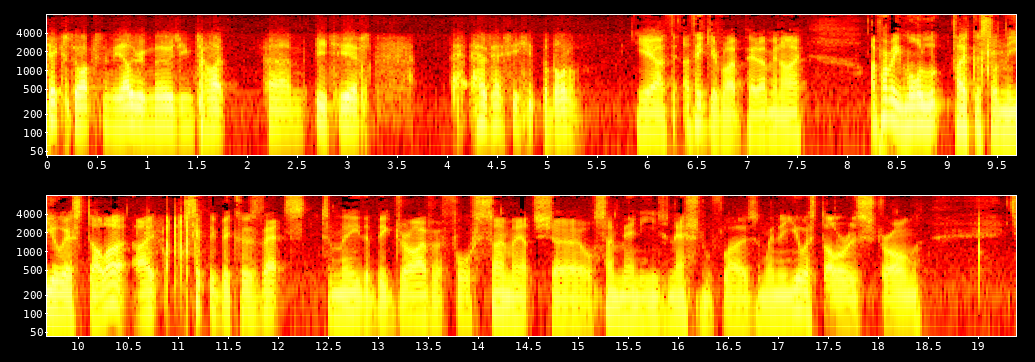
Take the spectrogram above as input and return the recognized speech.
tech stocks and the other emerging type um, ETFs have actually hit the bottom. Yeah, I, th- I think you're right, Peter. I mean, I I'm probably more look, focused on the US dollar, I, simply because that's to me the big driver for so much uh, or so many international flows. And when the US dollar is strong, it's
